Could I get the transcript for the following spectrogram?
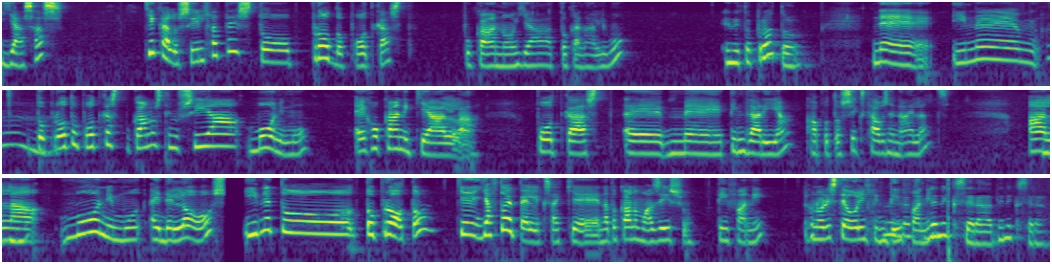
Γεια σας και καλώς ήλθατε στο πρώτο podcast που κάνω για το κανάλι μου. Είναι το πρώτο; Ναι, είναι το πρώτο podcast που κάνω στην ουσία μόνη μου. Έχω κάνει και άλλα podcast ε, με την Δαρία από το 6000 Islands. Αλλά μόνη μου εντελώς είναι το, το πρώτο και γι' αυτό επέλεξα και να το κάνω μαζί σου, Τίφανη. Γνωρίζετε όλη την Τίφανη. Δεν ήξερα, δεν ήξερα.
